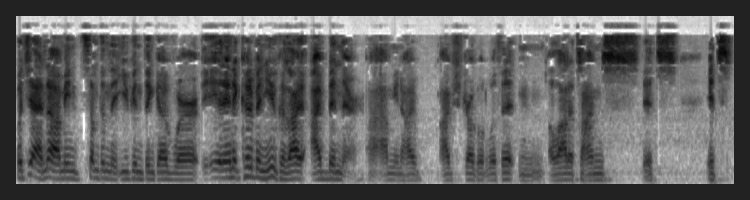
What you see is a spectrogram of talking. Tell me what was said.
but yeah, no, I mean something that you can think of where, and it could have been you because I I've been there. I mean I I've struggled with it, and a lot of times it's it's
